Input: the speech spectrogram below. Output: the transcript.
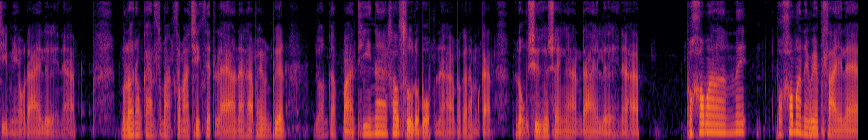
Gmail ได้เลยนะครับ เมื่อเราทำการสมัครสมาชิกเสร็จแล้วนะครับ ให้เพื่อนๆ ย้อนกลับมาที่หน้าเข้าสู่ระบบนะครับแล้วก็ทำการลงชื่อเข้าใช้งานได้เลยนะครับพอเข้ามาในพอเข้ามาในเว็บไซต์แล้ว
